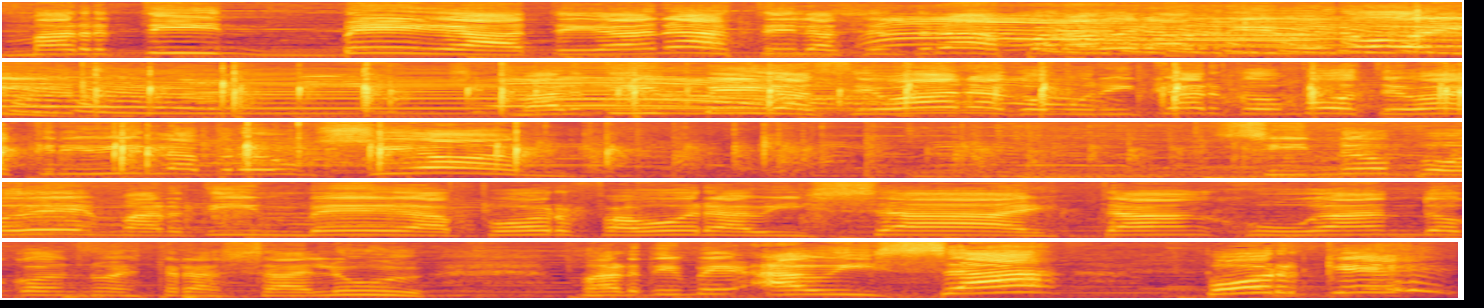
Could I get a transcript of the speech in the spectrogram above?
Martín Vega, te ganaste las entradas para ver a River hoy. Martín Vega se van a comunicar con vos, te va a escribir la producción. Si no podés, Martín Vega, por favor avisá. Están jugando con nuestra salud. Martín Vega, avisá porque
